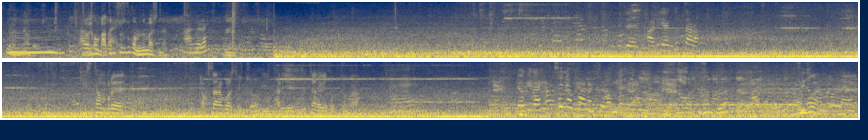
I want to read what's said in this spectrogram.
조금은 있네. 음. 아, 나도 이건 맛없을 수가 없는 맛이네. 아 그래? 네. 역사라고 할 수 있죠. 이 다리의 끝자락에서부터가. 네. 여기가 향신료 파는 그런 데예요. 아, 이거 이스탄불? 엄두가 안. 나네.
